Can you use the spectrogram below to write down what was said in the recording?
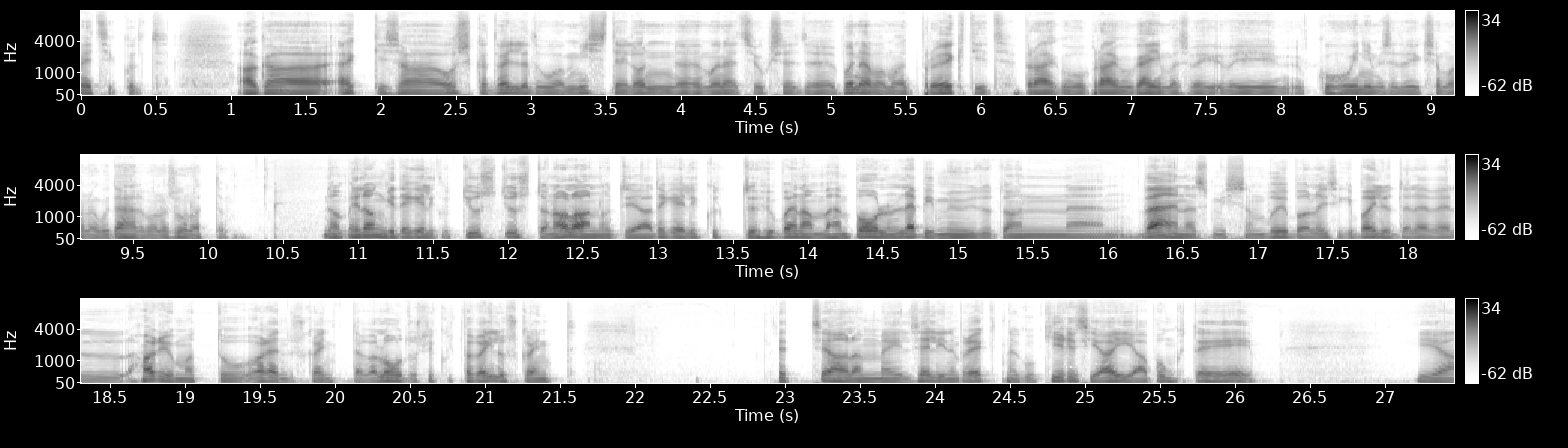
metsikult. aga äkki sa oskad välja tuua, mis teil on mõned siuksed põnevamad projektid praegu, praegu käimas või, või kuhu inimesed võiks oma nagu tähelepanu suunata? No meil ongi tegelikult just, just on alanud ja tegelikult juba enam-vähem pool on läbi müüdud, on äh, Väänas, mis on võib-olla isegi paljudele veel harjumatu arenduskant, aga looduslikult väga ilus kant. et seal on meil selline projekt nagu kirsiaia.ee ja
